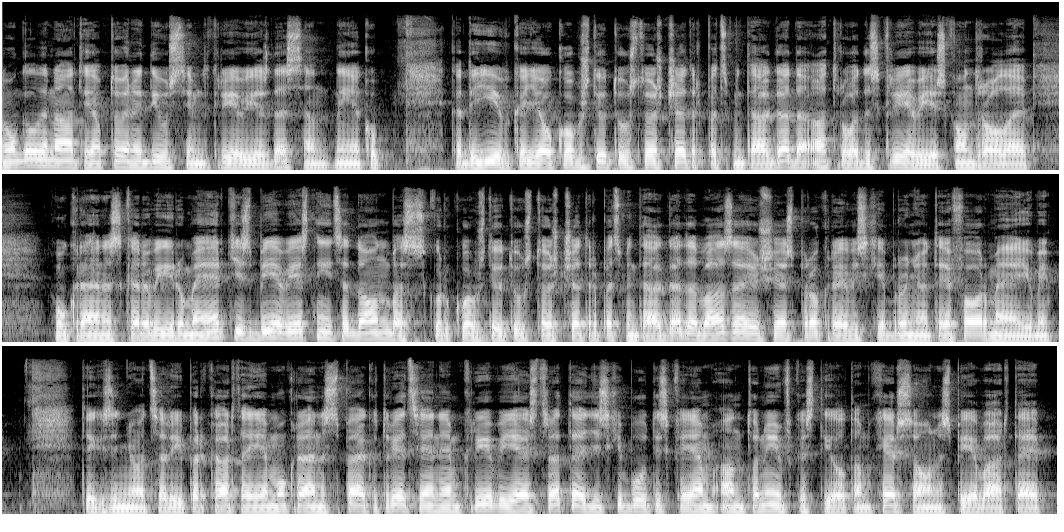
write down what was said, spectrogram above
nogalināti aptuveni 200 Krievijas desantnieku. Kadīvka jau kopš 2014. gada atrodas Krievijas kontrolē. Ukrainas karavīru mērķis bija viesnīca Donbass, kur kopš 2014. gada bāzējušies prokrieviskie bruņotie formējumi. Tiek ziņots arī par kārtējiem Ukrainas spēku triecieniem Krievijai strateģiski būtiskajam Antonīvkas tiltam Hersonas pievārtē.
